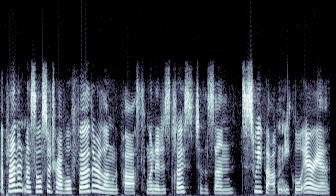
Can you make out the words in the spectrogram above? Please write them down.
A planet must also travel further along the path when it is closer to the sun to sweep out an equal area.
